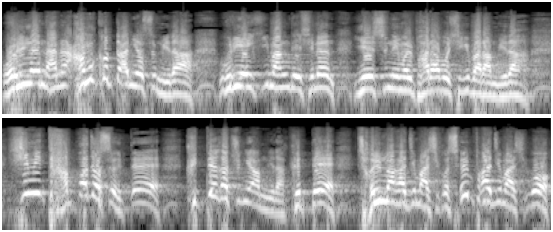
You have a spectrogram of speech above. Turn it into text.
원래 나는 아무것도 아니었습니다. 우리의 희망 되시는 예수님을 바라보시기 바랍니다. 힘이 다 빠졌을 때 그때가 중요합니다. 그때 절망하지 마시고 슬퍼하지 마시고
